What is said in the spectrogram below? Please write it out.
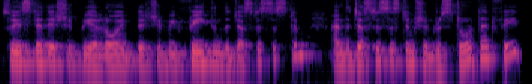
So instead, there should be a law, there should be faith in the justice system, and the justice system should restore that faith.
